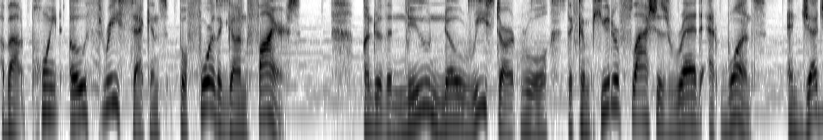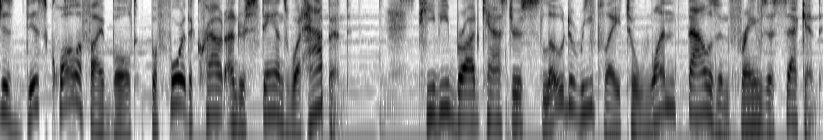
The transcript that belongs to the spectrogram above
about 0.03 seconds before the gun fires. Under the new no restart rule, the computer flashes red at once and judges disqualify Bolt before the crowd understands what happened. TV broadcasters slow to replay to 1,000 frames a second,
